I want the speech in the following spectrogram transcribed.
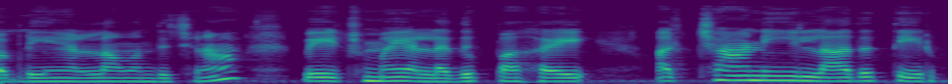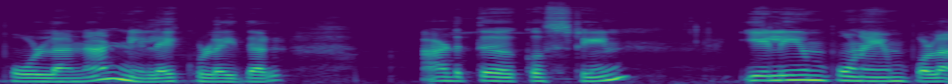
அப்படின்னு எல்லாம் வந்துச்சுன்னா வேற்றுமை அல்லது பகை அச்சாணி இல்லாத தேர் போலனா நிலை குலைதல். அடுத்த கொஸ்டின் எலியும் பூனையும் போல்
